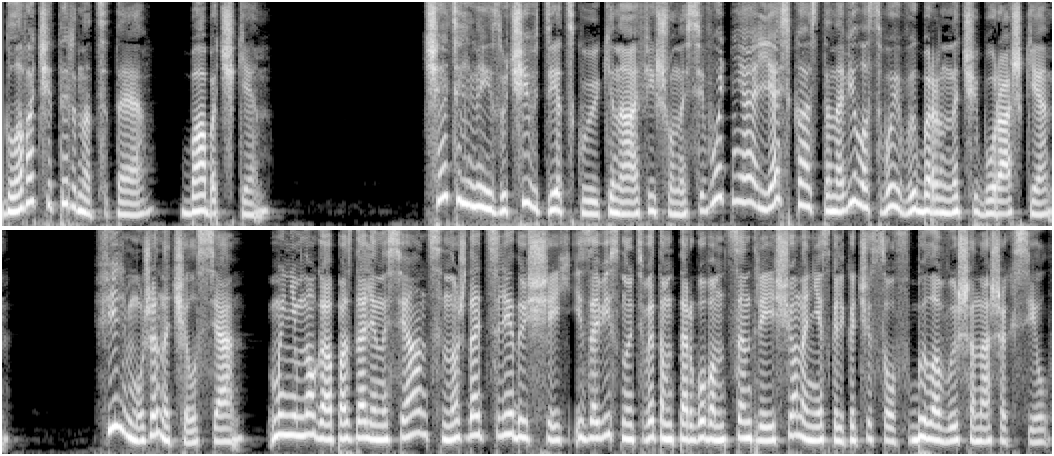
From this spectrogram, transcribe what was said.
Глава 14. Бабочки. Тщательно изучив детскую киноафишу на сегодня, Ляська остановила свой выбор на «Чебурашке». Фильм уже начался. Мы немного опоздали на сеанс, но ждать следующий и зависнуть в этом торговом центре еще на несколько часов было выше наших сил.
